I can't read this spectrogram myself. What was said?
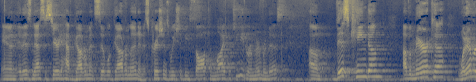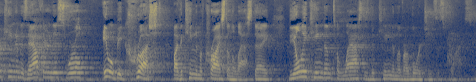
and it is necessary to have government, civil government, and as Christians, we should be salt and light. But you need to remember this. Um, this kingdom of America, whatever kingdom is out there in this world, it will be crushed by the kingdom of Christ on the last day. The only kingdom to last is the kingdom of our Lord Jesus Christ.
